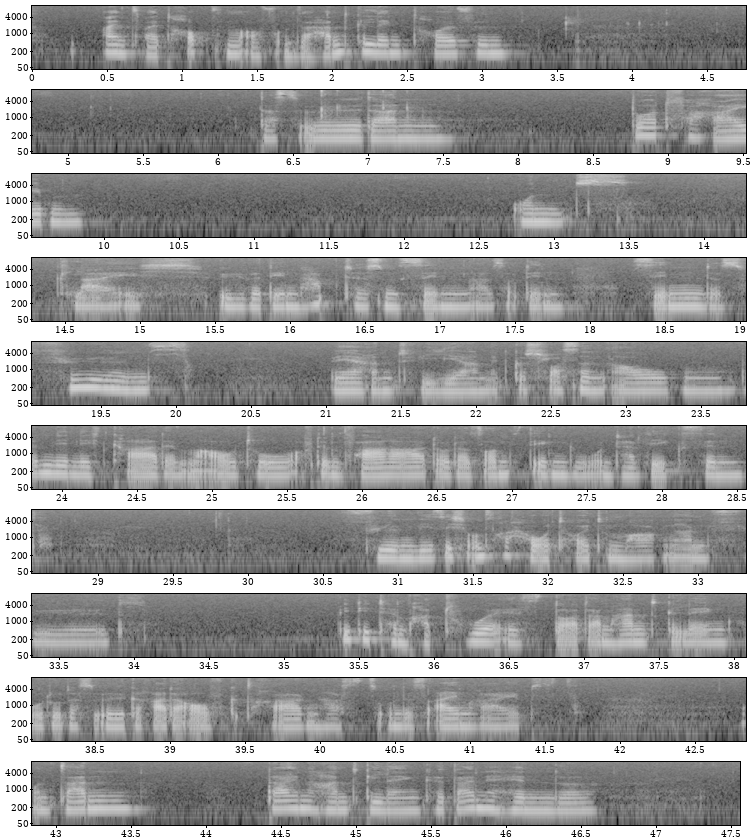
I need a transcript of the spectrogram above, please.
ein, zwei Tropfen auf unser Handgelenk träufeln. Das Öl dann dort verreiben und gleich über den haptischen Sinn, also den Sinn des Fühlens, während wir mit geschlossenen Augen, wenn wir nicht gerade im Auto, auf dem Fahrrad oder sonst irgendwo unterwegs sind, fühlen, wie sich unsere Haut heute Morgen anfühlt, wie die Temperatur ist dort am Handgelenk, wo du das Öl gerade aufgetragen hast und es einreibst. Und dann deine Handgelenke, deine Hände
